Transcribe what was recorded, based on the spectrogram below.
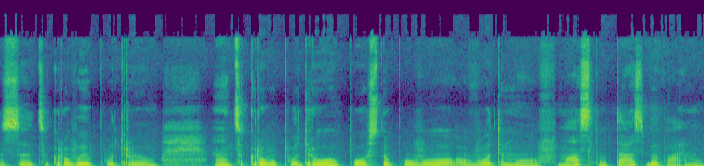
з цукровою пудрою. Цукрову пудру поступово вводимо в масло та збиваємо.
